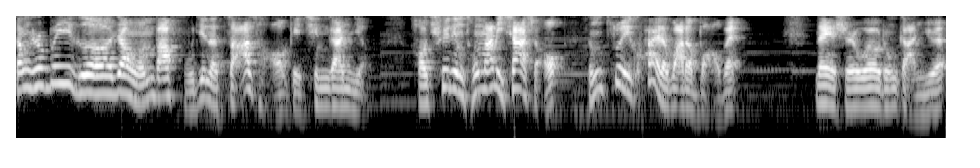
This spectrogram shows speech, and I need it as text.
当时威哥让我们把附近的杂草给清干净。好确定从哪里下手能最快的挖到宝贝。那时我有种感觉，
